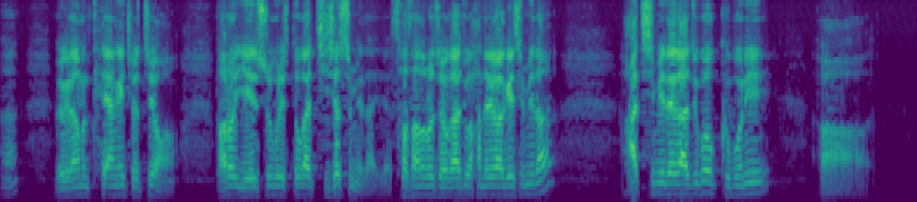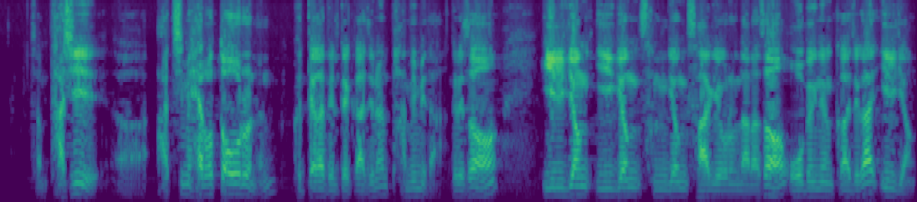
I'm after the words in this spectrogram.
어? 왜 그러냐면 태양이 졌죠. 바로 예수 그리스도가 지셨습니다. 서산으로 져가지고 하늘에 가 계십니다. 아침이 돼가지고 그분이 어, 참 다시 어, 아침 해로 떠오르는 그때가 될 때까지는 밤입니다. 그래서 1경, 2경, 3경, 4경으로 나눠서 500년까지가 1경,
